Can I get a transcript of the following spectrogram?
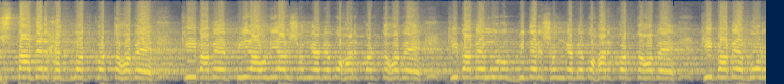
উস্তাদের খেদমত করতে হবে, কীভাবে পিরাউলিয়ার সঙ্গে ব্যবহার করতে হবে, কীভাবে মুরব্বীদের সঙ্গে ব্যবহার করতে হবে, কীভাবে বড়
